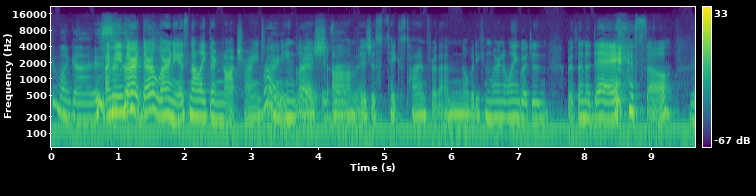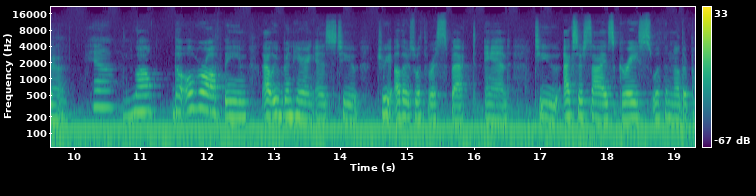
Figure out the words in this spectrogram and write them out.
Come on, guys. I mean, they're they're learning. It's not like they're not trying to Right, learn right, English. Um, exactly. it just takes time for them. Nobody can learn a language in, within a day. so, yeah. yeah. Well, the overall theme that we've been hearing is to treat others with respect and to exercise grace with another p-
